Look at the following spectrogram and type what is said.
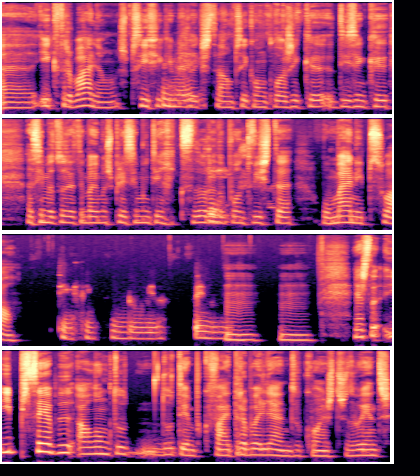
uh, e que trabalham especificamente uhum. a questão psico-oncológica dizem que, acima de tudo, é também uma experiência muito enriquecedora sim. do ponto de vista humano e pessoal. Sim, sim, sem dúvida sem dúvida. Uhum, uhum. Esta, e percebe ao longo do, do, tempo que vai trabalhando com estes doentes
